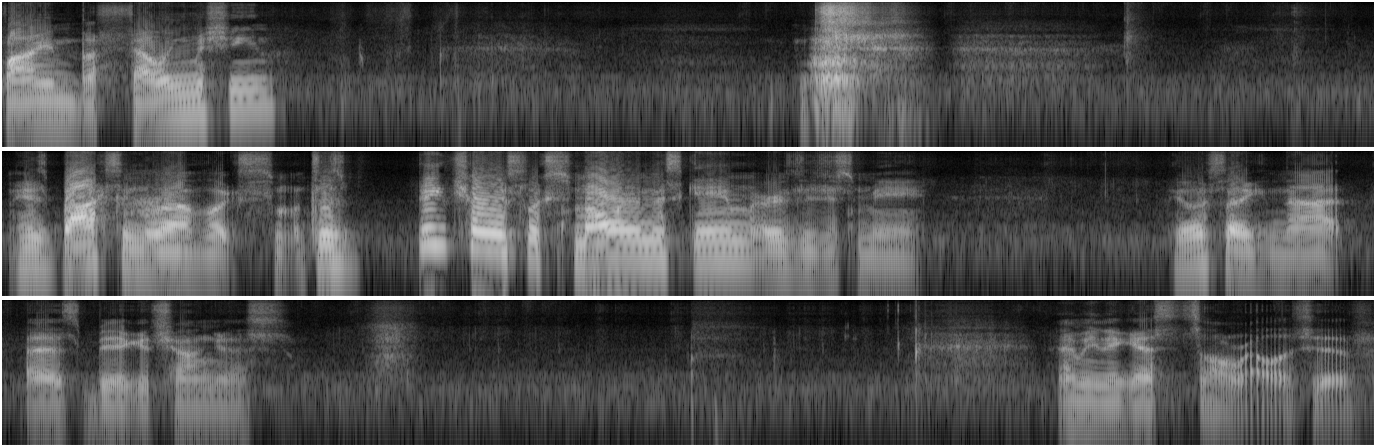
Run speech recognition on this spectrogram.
Find the felling machine. His boxing glove looks. Does Big Chungus look smaller in this game, or is it just me? He looks like not as big a Chungus. I mean, I guess it's all relative.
